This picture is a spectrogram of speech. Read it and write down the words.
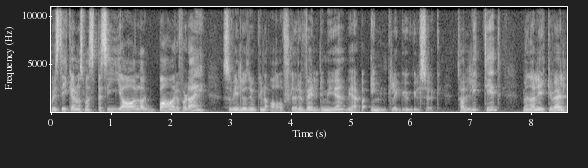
Hvis det ikke er noe som er spesiallagt bare for deg, så vil jo du kunne avsløre veldig mye ved hjelp av enkle Google-søk. Ta litt tid, men allikevel,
